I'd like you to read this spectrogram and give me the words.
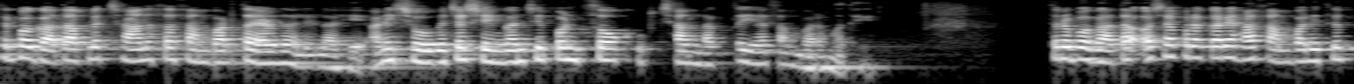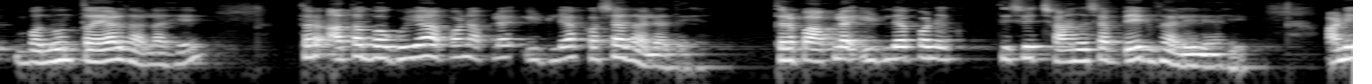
तर बघा आता आपला छान असा सांबार तयार झालेला आहे आणि शेवग्याच्या शेंगांची पण चव खूप छान लागते या सांबारामध्ये. तर बघा आता अशा प्रकारे हा सांबार इथे बनवून तयार झाला आहे. तर आता बघूया आपण आपल्या इडल्या कशा झाल्या ते. तर आपल्या इडल्या पण एक अतिशय छान अशा बेक झालेल्या आहे आणि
